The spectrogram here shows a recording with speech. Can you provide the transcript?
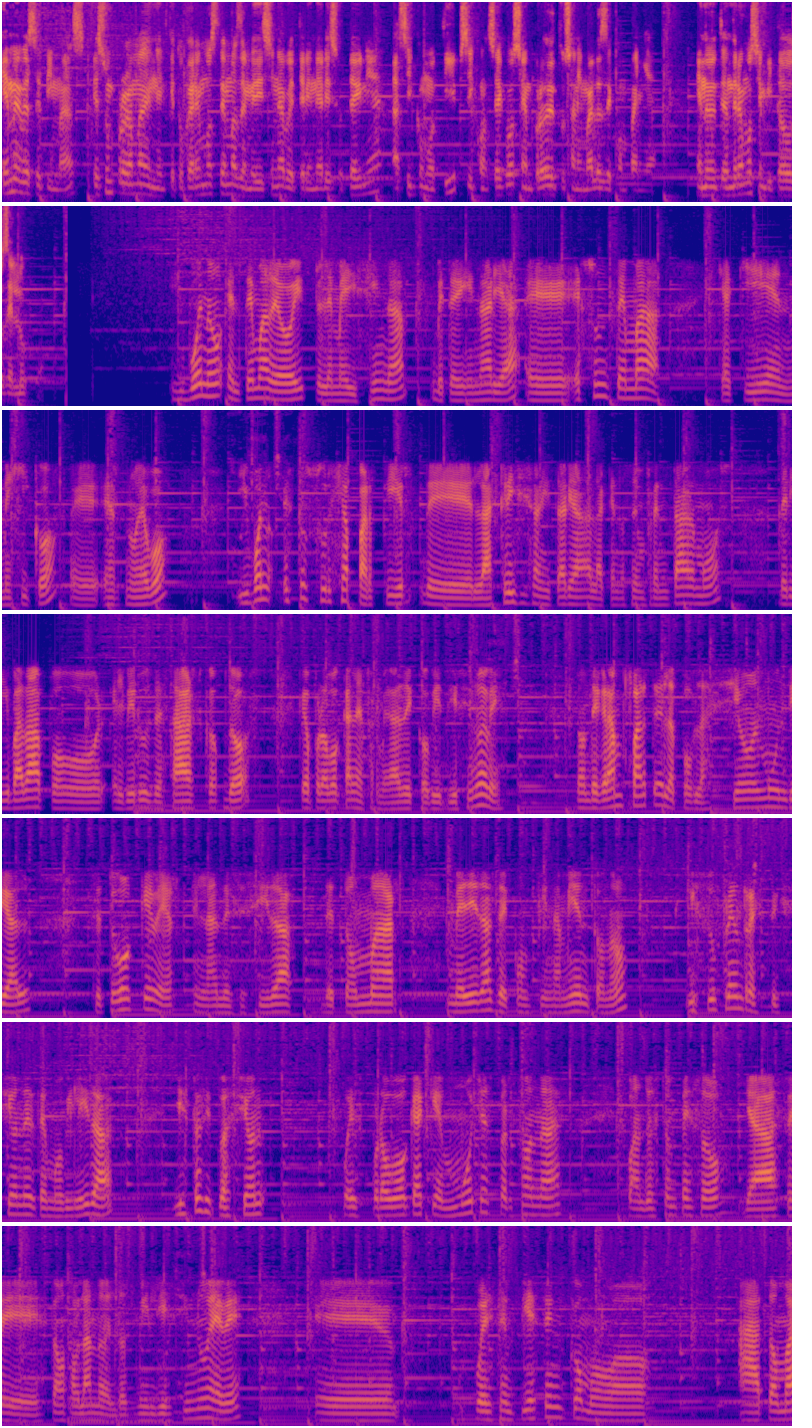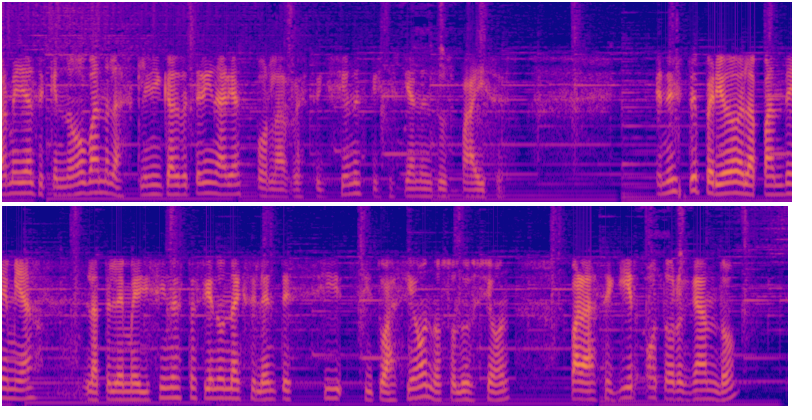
MBCT es un programa en el que tocaremos temas de medicina veterinaria y zootecnia, así como tips y consejos en pro de tus animales de compañía, en donde tendremos invitados de lujo. Y bueno, el tema de hoy, telemedicina veterinaria, eh, es un tema que aquí en México eh, es nuevo. Y bueno, esto surge a partir de la crisis sanitaria a la que nos enfrentamos, derivada por el virus de SARS-CoV-2 que provoca la enfermedad de COVID-19 donde gran parte de la población mundial se tuvo que ver en la necesidad de tomar medidas de confinamiento, ¿no? Y sufren restricciones de movilidad y esta situación pues provoca que muchas personas cuando esto empezó, ya hace, estamos hablando del 2019, eh, pues empiecen como a tomar medidas de que no van a las clínicas veterinarias por las restricciones que existían en sus países. En este periodo de la pandemia, la telemedicina está siendo una excelente situación o solución para seguir otorgando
